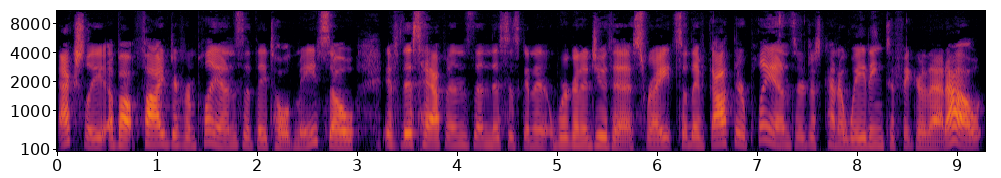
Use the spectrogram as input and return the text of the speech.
actually about five different plans that they told me. So if this happens, then this is going to, we're going to do this, right? So they've got their plans. They're just kind of waiting to figure that out.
